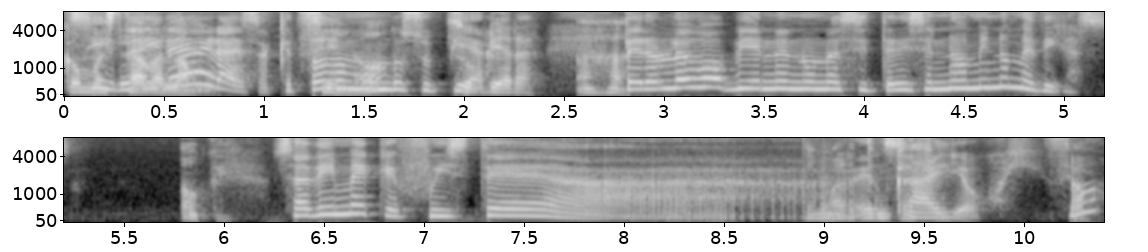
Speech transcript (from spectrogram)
cómo sí, estaba. La idea era esa, que todo el mundo supiera. Pero luego vienen unas y te dicen, no, a mí no me digas. Ok. O sea, dime que fuiste a tomar ensayo, güey, ¿no?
